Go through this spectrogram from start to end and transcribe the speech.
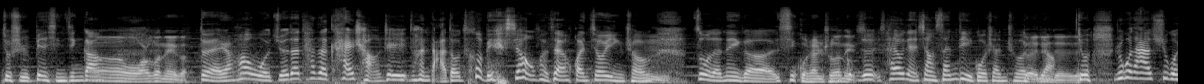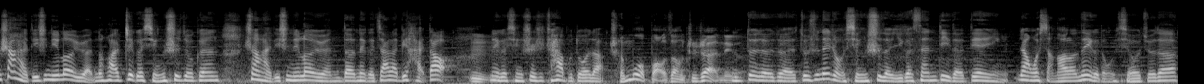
就是变形金刚。啊，我玩过那个。对，然后我觉得他的开场这一段打斗特别像我在环球影城坐的那个新过山车那个就它有点像三 D 过山车一样。对对对对就如果大家去过上海迪士尼乐园的话，这个形式就跟上海迪士尼乐园的那个加勒比海盗，嗯那个形式是差不多的。沉默宝藏之战那个。对对对，就是那种形式的一个三 D 的电影，让我想到了那个东西。我觉得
